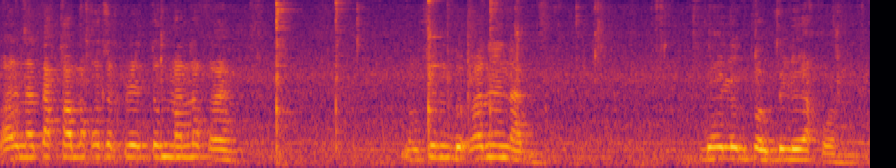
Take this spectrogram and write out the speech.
Parang natakam ako sa pritong manok eh. Magsundo ka na na. Bilin ko, bili ako.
